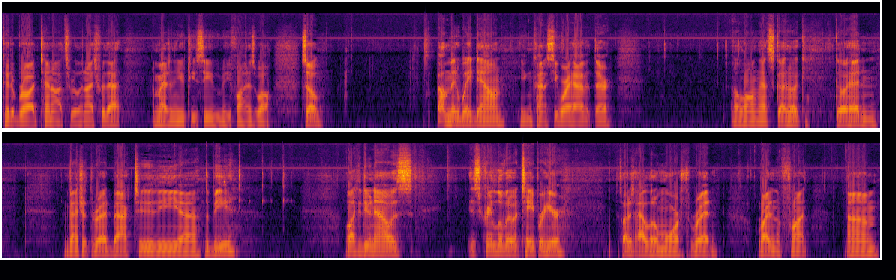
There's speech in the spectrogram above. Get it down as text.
Gudebrod 10 is really nice for that. I imagine the UTC would be fine as well. So about midway down, you can kind of see where I have it there. Along that scud hook, go ahead and your thread back to the uh, the bead. What I like to do now is is create a little bit of a taper here. So I just add a little more thread right in the front. Um,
